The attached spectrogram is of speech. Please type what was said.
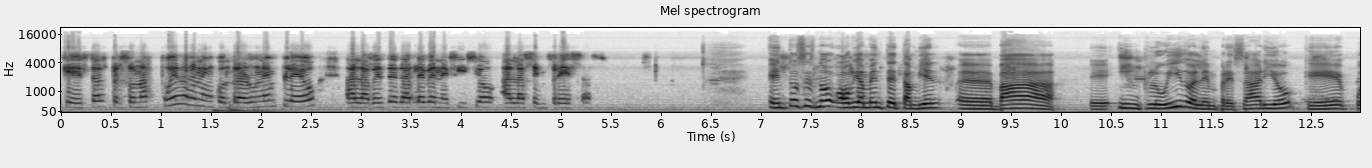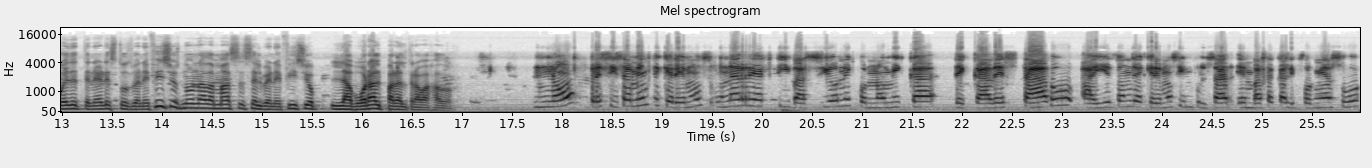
que estas personas puedan encontrar un empleo a la vez de darle beneficio a las empresas. Entonces, no, obviamente también eh, va eh, incluido el empresario que puede tener estos beneficios, no nada más es el beneficio laboral para el trabajador. No, precisamente queremos una reactivación económica de cada estado. Ahí es donde queremos impulsar en Baja California Sur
